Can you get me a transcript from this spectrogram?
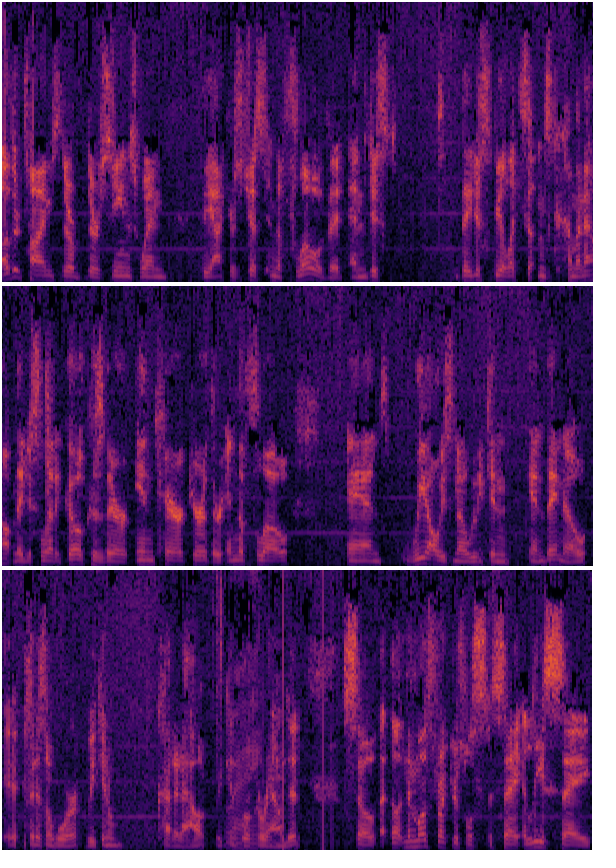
Other times there, there are scenes when the actor's just in the flow of it and just, they just feel like something's coming out and they just let it go because they're in character, they're in the flow. And we always know we can, and they know if it doesn't work, we can cut it out, we can right. work around it. So the most directors will say, at least say,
